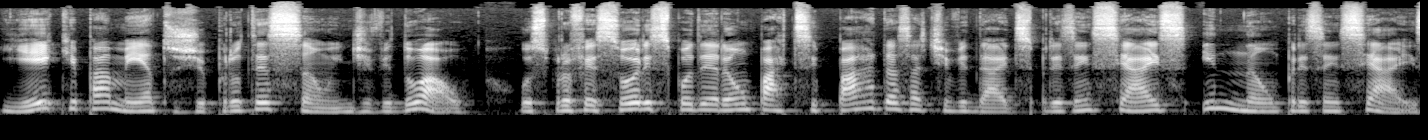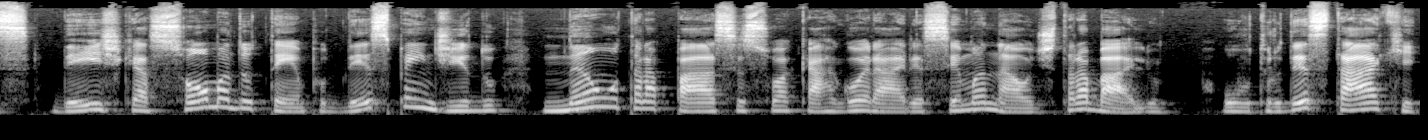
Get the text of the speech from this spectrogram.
e equipamentos de proteção individual. Os professores poderão participar das atividades presenciais e não presenciais, desde que a soma do tempo despendido não ultrapasse sua carga horária semanal de trabalho. Outro destaque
